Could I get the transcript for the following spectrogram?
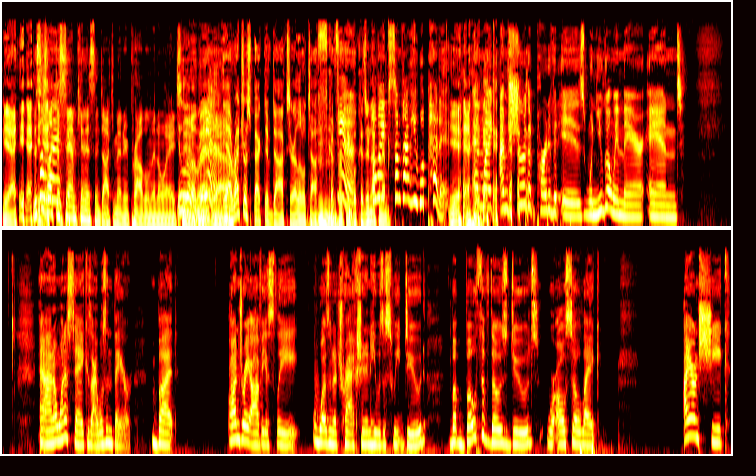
Yeah, yeah. This is like the Sam Kinison documentary problem in a way, too. a little bit. right? Yeah. retrospective docs are a little tough mm-hmm. for Yeah. people because they're not But, going like, to. sometimes he will pet it. Yeah. And like, I'm sure that part of it is when you go in there and, and I don't want to say because I wasn't there, but Andre obviously was an attraction and he was a sweet dude. But both of those dudes were also like Iron Sheik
